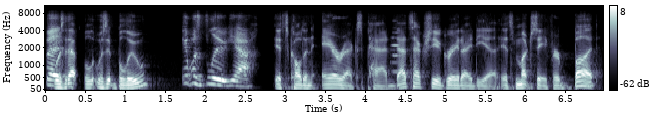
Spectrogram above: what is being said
But was that was it blue? It was blue, yeah. It's called an Airex pad. That's actually a great idea. It's much safer. But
